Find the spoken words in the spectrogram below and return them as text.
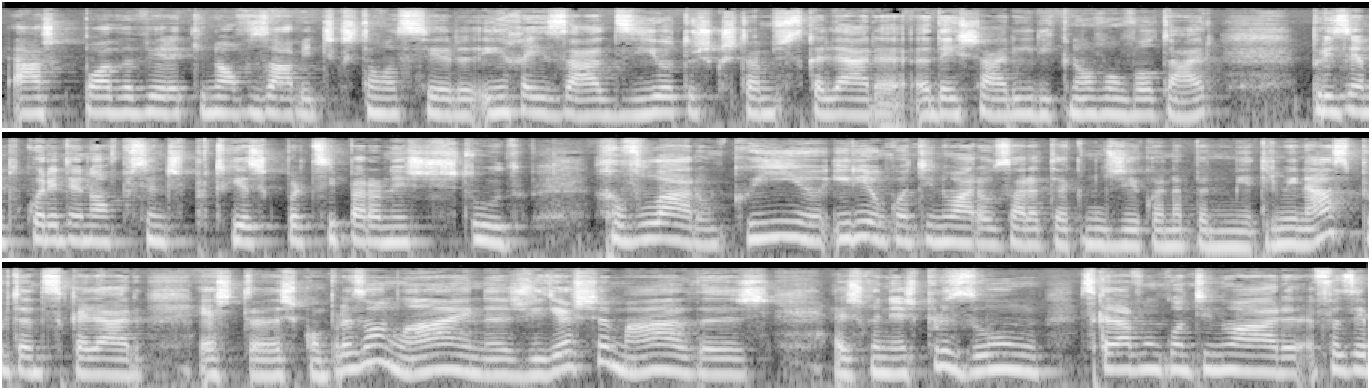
Acho que pode haver aqui novos hábitos que estão a ser enraizados e outros que estamos, se calhar, a, deixar ir e que não vão voltar. Por exemplo, 49% dos portugueses que participaram neste estudo revelaram que iam, iriam continuar a usar a tecnologia quando a pandemia terminasse, portanto, se calhar, estas compras online, as videochamadas, as reuniões por Zoom, se calhar vão continuar a fazer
